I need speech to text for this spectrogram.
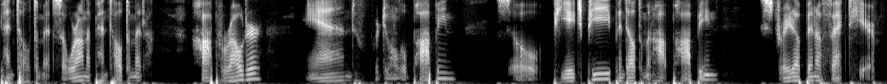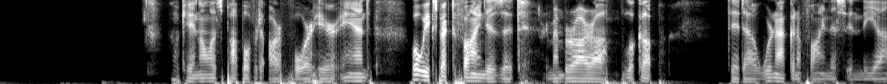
pentultimate. So we're on the pentultimate hop router and we're doing a little popping. So PHP, pentultimate hop popping, straight up in effect here. Okay, now let's pop over to R4 here. And what we expect to find is that, remember our uh, lookup, that uh, we're not going to find this in the uh,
